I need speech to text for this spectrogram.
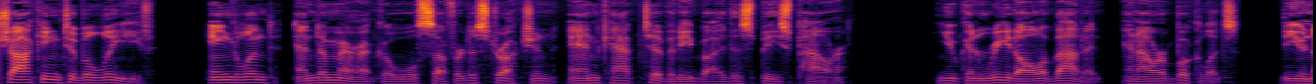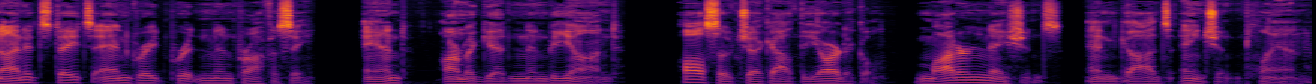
Shocking to believe, England and America will suffer destruction and captivity by this beast power. You can read all about it in our booklets, The United States and Great Britain in Prophecy, and Armageddon and Beyond. Also, check out the article, Modern Nations and God's Ancient Plan.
